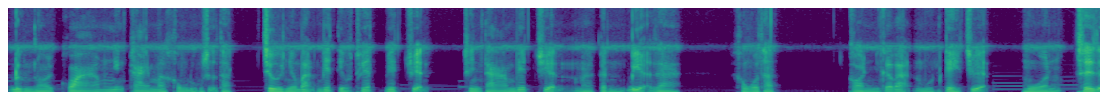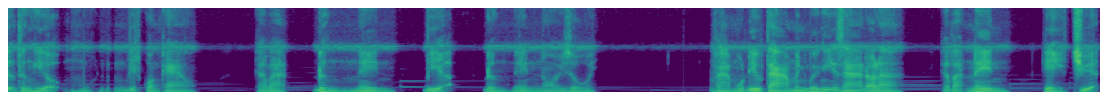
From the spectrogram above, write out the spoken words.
đừng nói quá những cái mà không đúng sự thật. Trừ những bạn viết tiểu thuyết, viết chuyện trinh thám viết chuyện mà cần bịa ra, không có thật. Còn như các bạn muốn kể chuyện, muốn xây dựng thương hiệu, muốn viết quảng cáo, các bạn đừng nên bịa, đừng nên nói dối. Và một điều tá mình mới nghĩ ra đó là các bạn nên kể chuyện,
